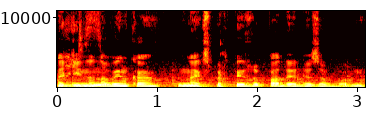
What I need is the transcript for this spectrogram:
Надійна новинка, на експертизу падає де завгодно.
